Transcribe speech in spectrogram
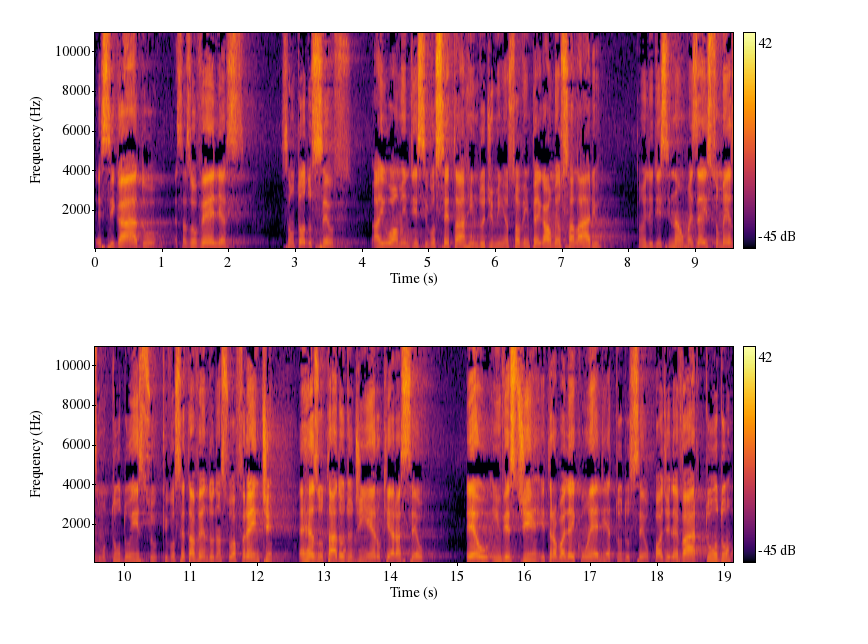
esse gado, essas ovelhas? São todos seus. Aí o homem disse: Você está rindo de mim? Eu só vim pegar o meu salário. Então ele disse: Não, mas é isso mesmo. Tudo isso que você está vendo na sua frente é resultado do dinheiro que era seu. Eu investi e trabalhei com ele e é tudo seu. Pode levar tudo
